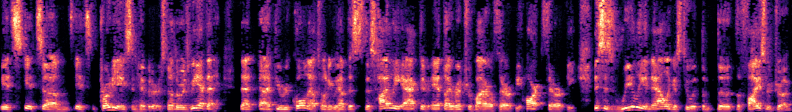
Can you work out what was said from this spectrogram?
it's it's um, it's protease inhibitors. In other words, we have that that uh, if you recall now, Tony, we have this this highly active antiretroviral therapy, HAART therapy. This is really analogous to it, the the, the Pfizer drug,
